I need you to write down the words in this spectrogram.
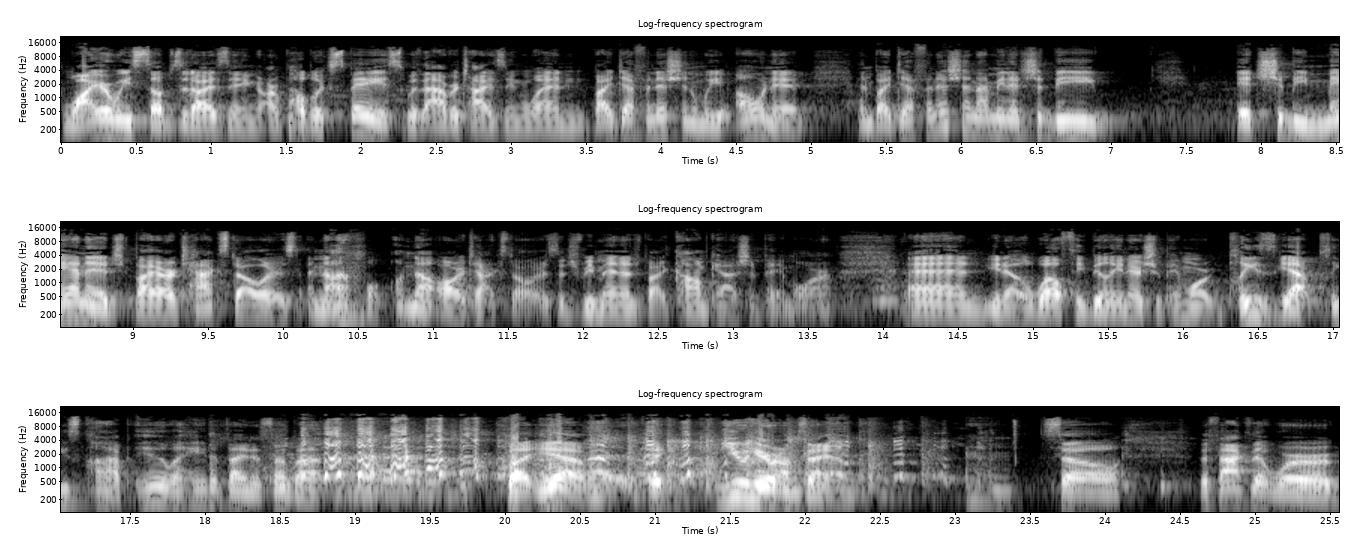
why are we subsidizing our public space with advertising when by definition we own it and by definition i mean it should be it should be managed by our tax dollars and not not our tax dollars. It should be managed by comcast should pay more. And you know wealthy billionaires should pay more. Please yeah please clap. Ew i hated that i just said that. But yeah it, you hear what i'm saying. So the fact that we're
